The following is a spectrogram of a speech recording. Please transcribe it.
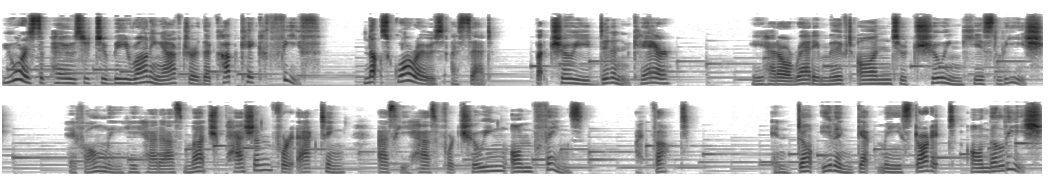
You are supposed to be running after the cupcake thief, not squirrels, I said. But Chewy didn't care. He had already moved on to chewing his leash. If only he had as much passion for acting as he has for chewing on things, I thought. And don't even get me started on the leash.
